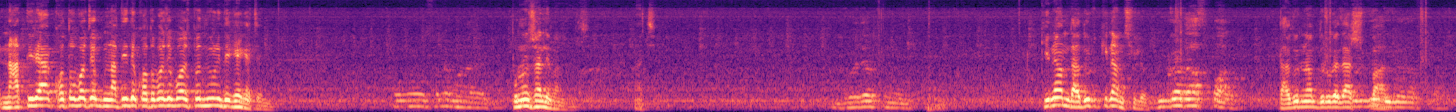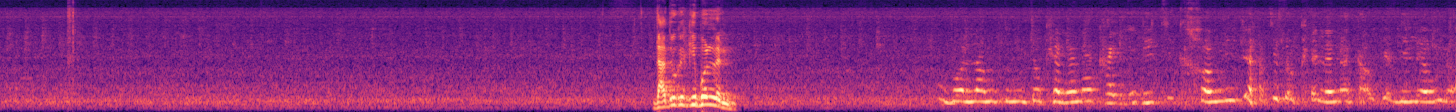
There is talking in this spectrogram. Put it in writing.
নাতিরা কত বছর নাতিদের কত বছর বয়স পর্যন্ত উনি দেখে গেছেন? পনেরো সালে মারা গেছে। পনেরো সালে মারা গেছে। আচ্ছা। দু হাজার পনেরো। কী নাম দাদুর কী নাম ছিল? দুর্গা দাস পাল। দাদুর নাম দুর্গাদাস পাল। দুর্গা দাস পাল। দাদুকে কি বললেন? বললাম তুমি তো খেলে না খাইয়ে দিচ্ছি খাওনি যাচ্ছে তো খেলে না কাউকে দিলেও না।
